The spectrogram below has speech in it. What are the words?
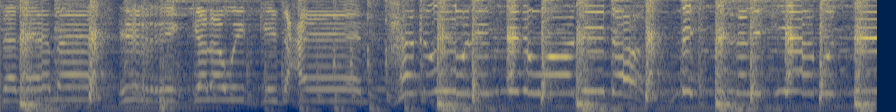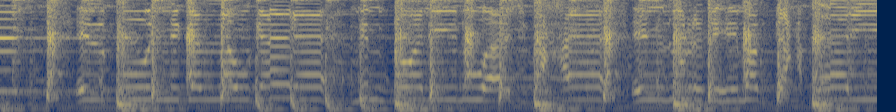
سلامة الرجالة والجدعان. هنقول إن الوالدة مش مثلك يا بستان. الكل جلة وجرى من بوالين وأشباحها النور دهمات جعفاري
